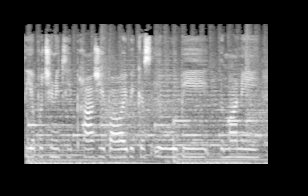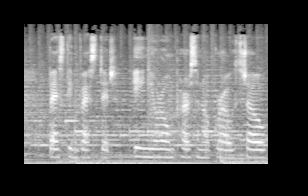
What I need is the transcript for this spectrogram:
the opportunity pass you by because it will be the money best invested in your own personal growth. So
